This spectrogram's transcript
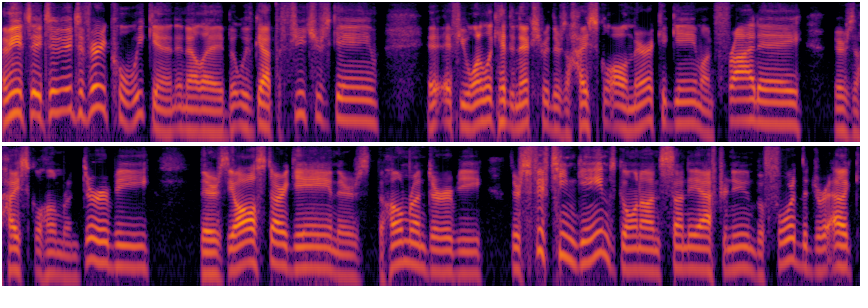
I mean, it's it's a, it's a very cool weekend in LA, but we've got the futures game. If you want to look ahead to next year, there's a high school All America game on Friday. There's a high school home run derby. There's the All Star game. There's the home run derby. There's 15 games going on Sunday afternoon before the like.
